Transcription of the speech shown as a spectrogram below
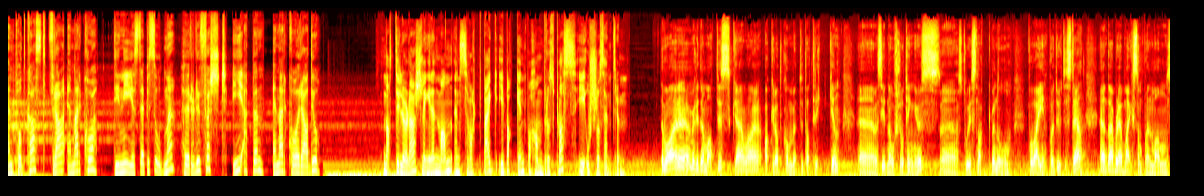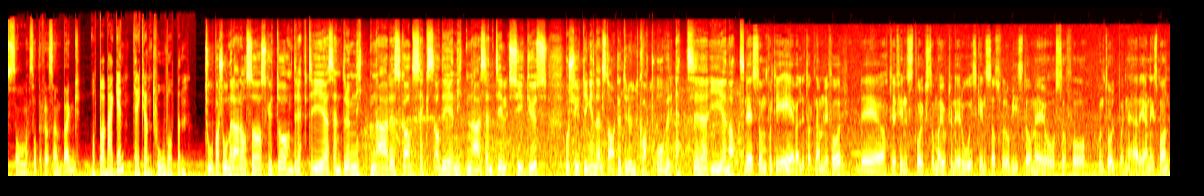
en podkast fra NRK. De nyeste episodene hører du først i appen NRK Radio. Natt til lørdag slenger en mann en svart bag i bakken på Hambros plass i Oslo sentrum. Det var eh, veldig dramatisk. Jeg var akkurat kommet ut av trikken eh, ved siden av Oslo tinghus. Eh, sto i snakk med noen på vei inn på et utested. Eh, da ble jeg oppmerksom på en mann som satte fra seg en bag. av bagen trekker han to våpen. To personer er altså skutt og drept i sentrum. 19 er skadd. Seks av de 19 er sendt til sykehus. Og Skytingen den startet rundt kvart over ett eh, i natt. Det som politiet er veldig takknemlig for, det er at det finnes folk som har gjort en heroisk innsats for å bistå med å også få kontroll på denne gjerningsmannen.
